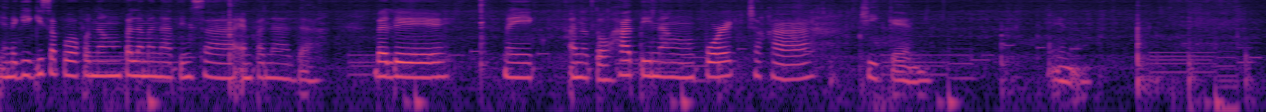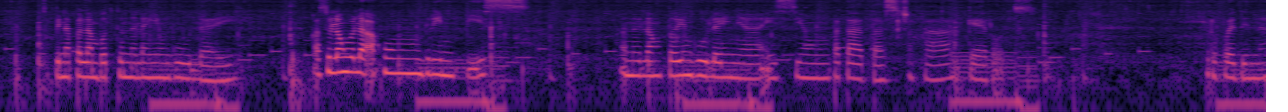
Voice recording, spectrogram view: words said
Yan, nagigisa po ako ng palaman natin sa empanada. Bale, may ano to, hati ng pork tsaka chicken. Ayan. So, pinapalambot ko na lang yung gulay. Kaso lang wala akong green peas. Ano lang to, yung gulay niya is yung patatas tsaka carrots. Pero pwede na.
